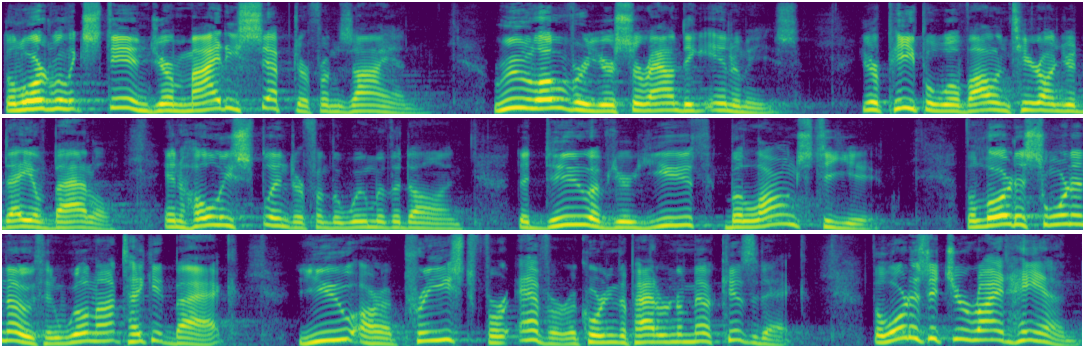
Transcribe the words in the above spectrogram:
The Lord will extend your mighty scepter from Zion, rule over your surrounding enemies. Your people will volunteer on your day of battle in holy splendor from the womb of the dawn. The dew of your youth belongs to you. The Lord has sworn an oath and will not take it back. You are a priest forever, according to the pattern of Melchizedek. The Lord is at your right hand.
